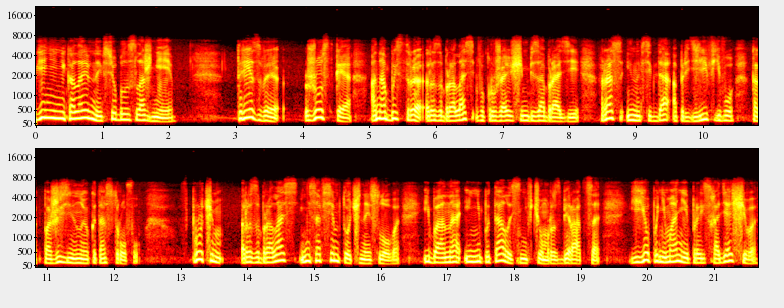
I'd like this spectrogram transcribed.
Евгенией Николаевной все было сложнее. Трезвая, жесткая, она быстро разобралась в окружающем безобразии, раз и навсегда определив его как пожизненную катастрофу. Впрочем, разобралась не совсем точное слово, ибо она и не пыталась ни в чем разбираться. Ее понимание происходящего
